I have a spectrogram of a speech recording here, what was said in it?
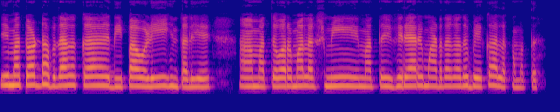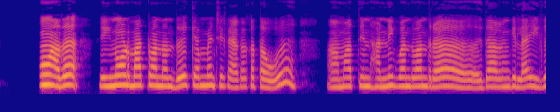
ಈ ಮತ್ತೆ ದೊಡ್ಡ ಹಬ್ಬದಾಗಕ್ಕ ದೀಪಾವಳಿ ಇಂತಲಿ ಮತ್ತೆ ವರಮಹಾಲಕ್ಷ್ಮಿ, ಮತ್ತು ಹಿರಿಯಾರಿ ಮಾಡಿದಾಗ ಅದು ಬೇಕಲ್ಲಕ್ಕ ಮತ್ತೆ? ಹ್ಞೂ, ಅದ. ಈಗ ನೋಡಿ ಮತ್ತೆ ಒಂದೊಂದು ಕೆಮ್ಮೆಣ್ಸಿಕಾಯಿ ಹಾಕಕತ್ತಾವು. ಮತ್ತೆ ಇನ್ನು ಹಣ್ಣಿಗೆ ಬಂದು ಅಂದ್ರೆ ಇದಾಗಂಗಿಲ್ಲ. ಈಗ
